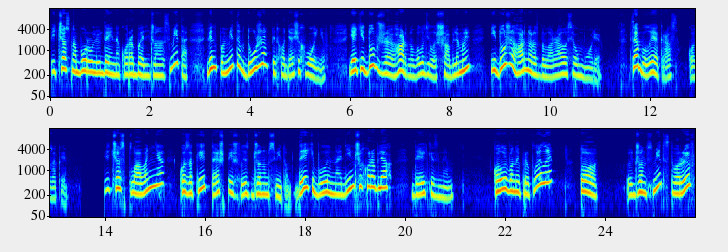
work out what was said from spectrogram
Під час набору людей на корабель Джона Сміта він помітив дуже підходящих воїнів, які дуже гарно володіли шаблями і дуже гарно розбиралися у морі. Це були якраз козаки. Під час плавання козаки теж пішли з Джоном Смітом. Деякі були на інших кораблях, деякі з ним. Коли вони приплили, то Джон Сміт створив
